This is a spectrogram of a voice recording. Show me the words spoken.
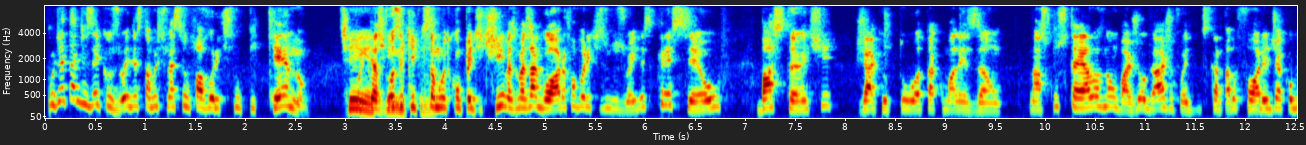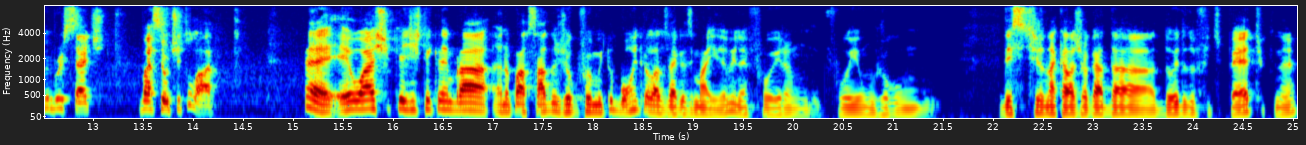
podia até dizer que os Raiders talvez tivessem um favoritismo pequeno, tinha, porque as tinha, duas equipes tinha. são muito competitivas, mas agora o favoritismo dos Raiders cresceu bastante, já que o Tua tá com uma lesão nas costelas, não vai jogar, já foi descartado fora e o Jacoby Brissett vai ser o titular. É, eu acho que a gente tem que lembrar, ano passado o jogo foi muito bom entre Las Vegas e Miami, né? Foi, um, foi um jogo decidido naquela jogada doida do Fitzpatrick, né?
